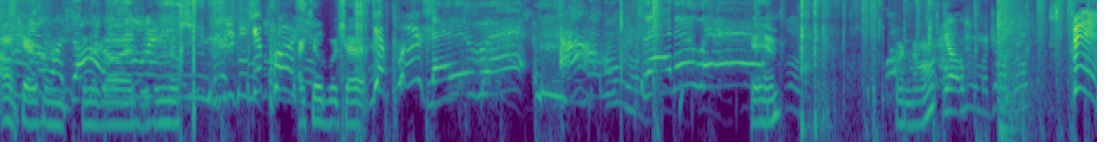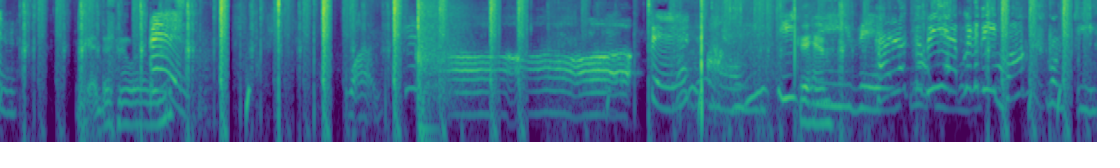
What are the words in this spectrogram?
I don't care if I'm gonna die. from this. I killed with chat. Hit him. Or not? Yo. My job, bro. Spin. Okay, there's no way I win. Spin. One. Uh, spin. Hit him. I'm gonna be box monkey.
